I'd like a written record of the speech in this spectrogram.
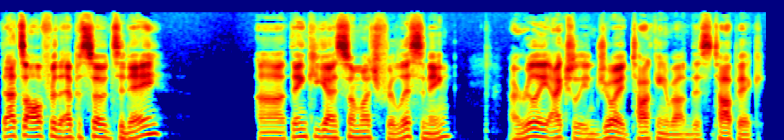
that's all for the episode today. Uh, thank you guys so much for listening. I really actually enjoyed talking about this topic.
